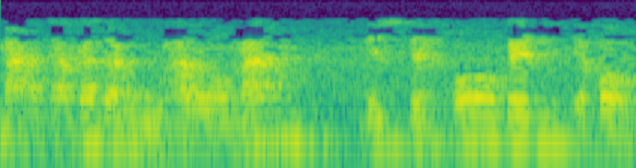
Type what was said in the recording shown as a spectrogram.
معتقده حراما لاستحقاق العقاب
